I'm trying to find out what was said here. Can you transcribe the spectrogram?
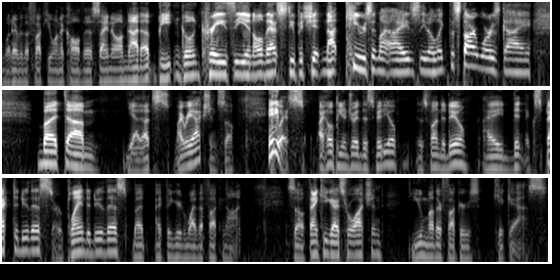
whatever the fuck you want to call this. I know I'm not upbeat and going crazy and all that stupid shit, not tears in my eyes, you know, like the Star Wars guy. But, um, yeah, that's my reaction. So, anyways, I hope you enjoyed this video. It was fun to do. I didn't expect to do this or plan to do this, but I figured why the fuck not. So, thank you guys for watching. You motherfuckers kick ass.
